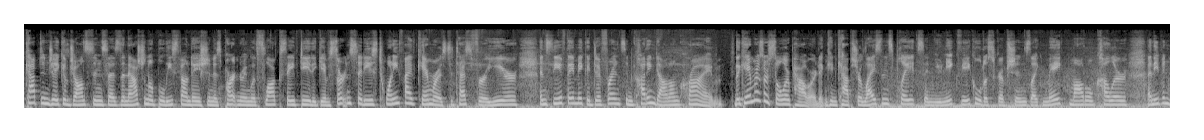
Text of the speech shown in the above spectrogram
Captain Jacob Johnston says the National Police Foundation is partnering with Flock Safety to give certain cities 25 cameras to test for a year and see if they make a difference in cutting down on crime. The cameras are solar powered and can capture license plates and unique vehicle descriptions like make, model, color, and even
